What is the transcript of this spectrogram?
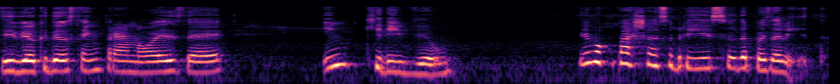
viver o que Deus tem para nós é incrível. E eu vou compartilhar sobre isso depois da vinheta.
